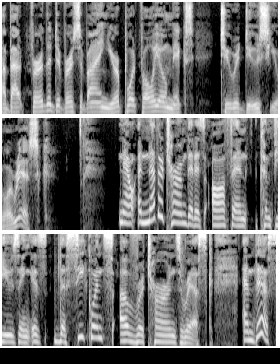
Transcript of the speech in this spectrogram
about further diversifying your portfolio mix to reduce your risk. Now, another term that is often confusing is the sequence of returns risk. And this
